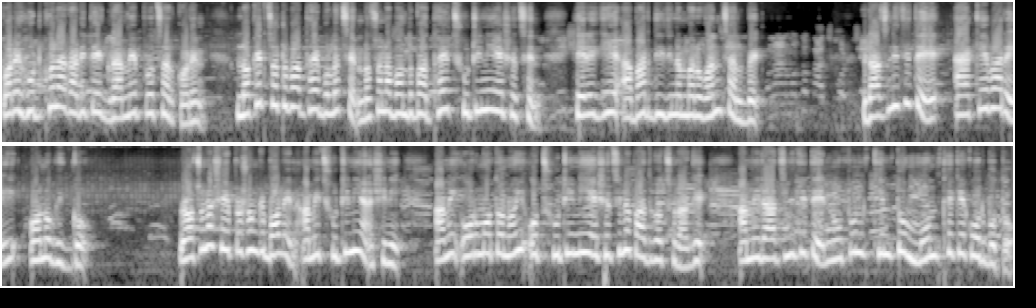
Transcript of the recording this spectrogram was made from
পরে হুটখোলা গাড়িতে গ্রামে প্রচার করেন। লকেট চট্টোপাধ্যায় বলেছেন, রচনা বন্দ্যোপাধ্যায় ছুটি নিয়ে এসেছেন। হেরে গিয়ে আবার দিদি নাম্বার ওয়ান চালবে। রাজনীতিতে একেবারেই অনভিজ্ঞ। রচনা সেই প্রসঙ্গে বলেন, আমি ছুটি নিয়ে আসিনি। আমি ওর মতো নই, ও ছুটি নিয়ে এসেছিল পাঁচ বছর আগে। আমি রাজনীতিতে নতুন কিন্তু মন থেকে করব তো।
